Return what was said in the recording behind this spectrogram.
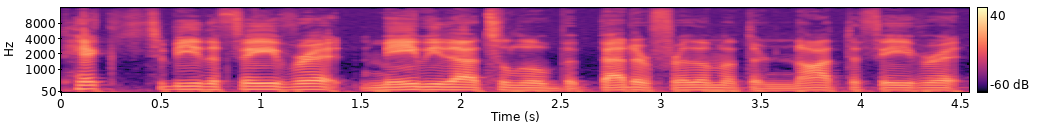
picked to be the favorite. Maybe that's a little bit better for them that they're not the favorite.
